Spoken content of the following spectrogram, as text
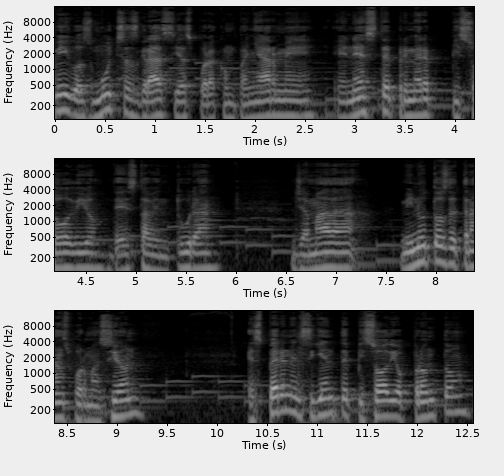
Amigos, muchas gracias por acompañarme en este primer episodio de esta aventura llamada Minutos de Transformación. Esperen el siguiente episodio pronto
